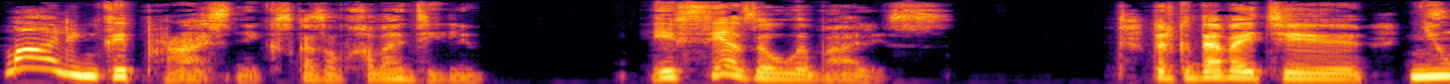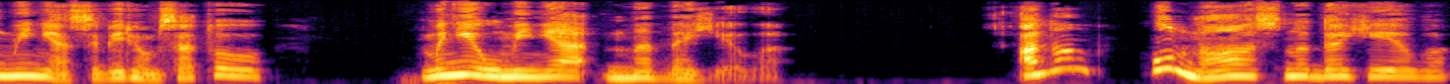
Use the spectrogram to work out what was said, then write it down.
маленький праздник, — сказал Холодилин. И все заулыбались. — Только давайте не у меня соберемся, а то мне у меня надоело. — А нам у нас надоело,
